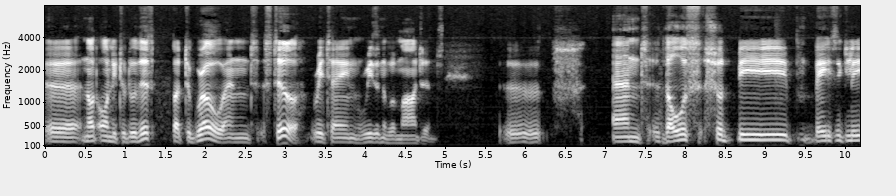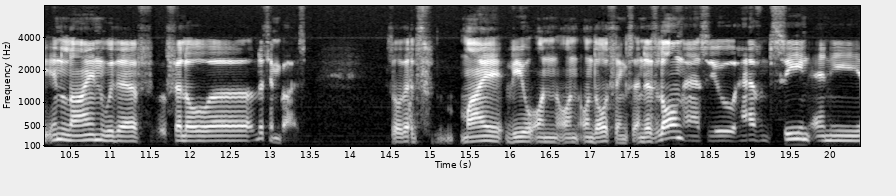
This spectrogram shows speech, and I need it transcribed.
Uh, not only to do this, but to grow and still retain reasonable margins. Uh, and those should be basically in line with their fellow uh, lithium guys. So that's my view on, on, on those things. And as long as you haven't seen any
